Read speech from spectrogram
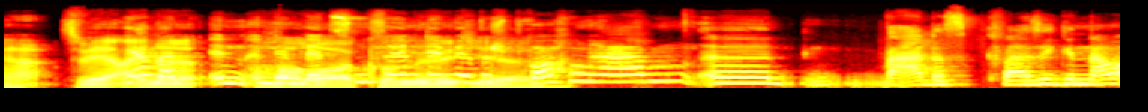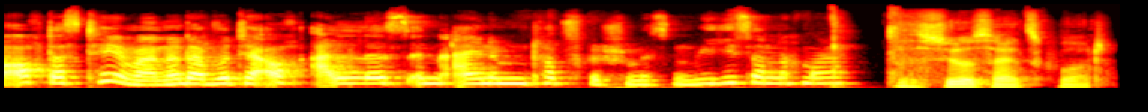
Ja. Es wäre eine ja, aber in, in dem letzten Film, den wir besprochen haben, äh, war das quasi genau auch das Thema. Ne? Da wird ja auch alles in einem Topf geschmissen. Wie hieß er nochmal? The Suicide Squad.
